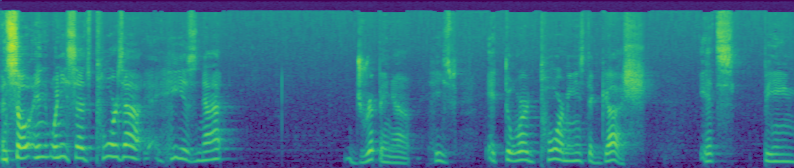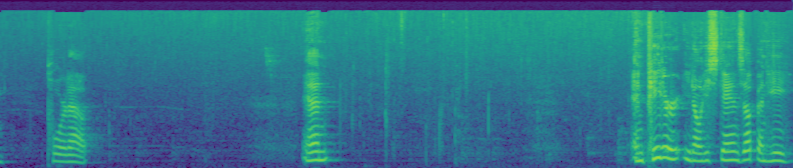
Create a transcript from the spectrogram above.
And so in, when he says pours out, he is not dripping out. He's, it, the word pour means to gush. It's being poured out. And and Peter, you know, he stands up and he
